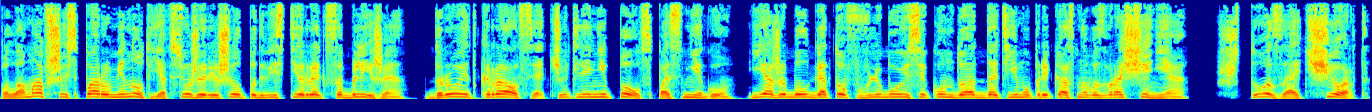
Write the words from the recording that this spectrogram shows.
Поломавшись пару минут, я все же решил подвести Рекса ближе. Дроид крался, чуть ли не полз по снегу. Я же был готов в любую секунду отдать ему приказ на возвращение. Что за черт?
